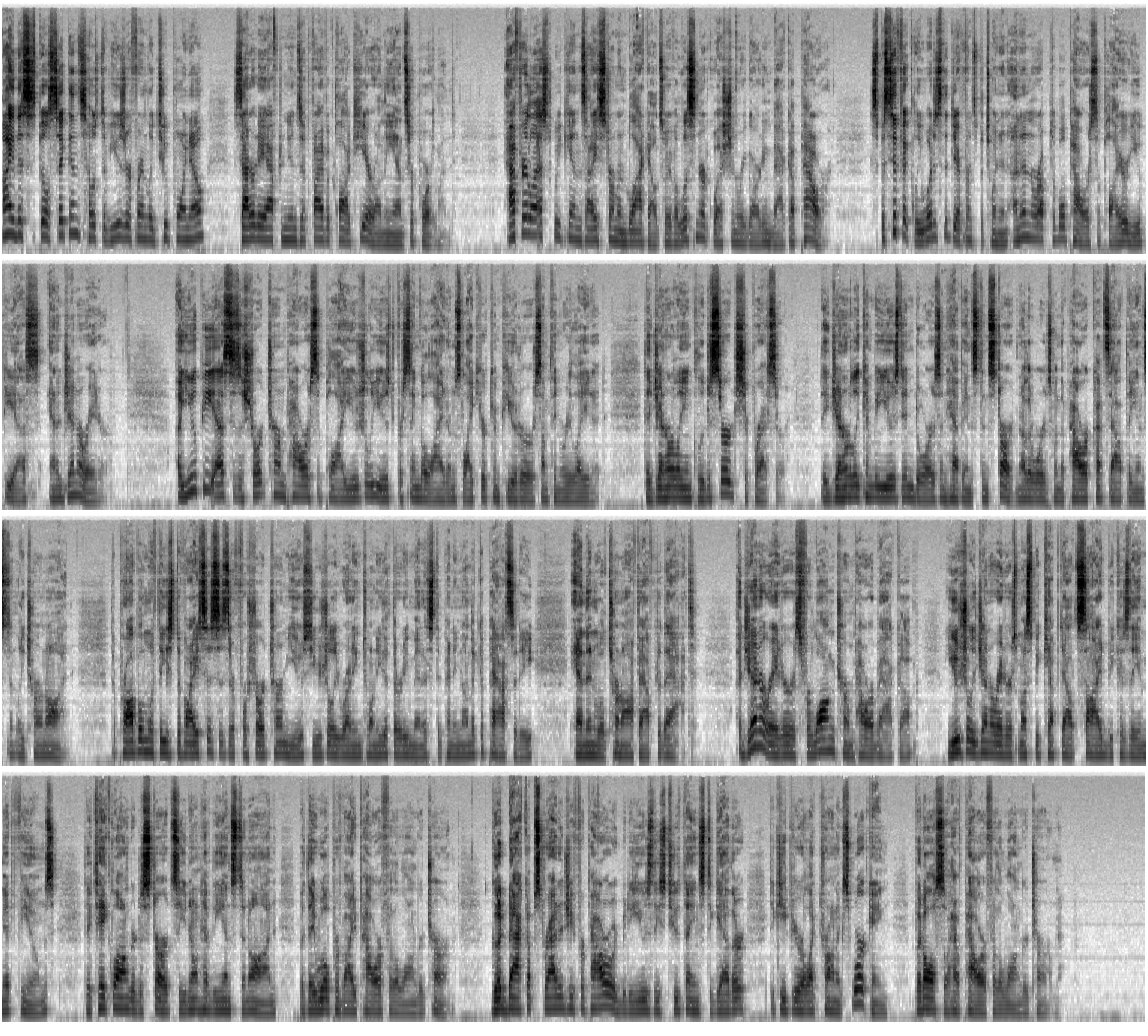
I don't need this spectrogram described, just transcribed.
Hi, this is Bill Sickens, host of User Friendly 2.0, Saturday afternoons at 5 o'clock here on The Answer Portland. After last weekend's ice storm and blackouts, we have a listener question regarding backup power. Specifically, what is the difference between an uninterruptible power supply or UPS and a generator? A UPS is a short term power supply usually used for single items like your computer or something related. They generally include a surge suppressor. They generally can be used indoors and have instant start. In other words, when the power cuts out, they instantly turn on. The problem with these devices is they're for short term use, usually running 20 to 30 minutes depending on the capacity, and then will turn off after that. A generator is for long term power backup. Usually, generators must be kept outside because they emit fumes. They take longer to start, so you don't have the instant on, but they will provide power for the longer term. Good backup strategy for power would be to use these two things together to keep your electronics working, but also have power for the longer term.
